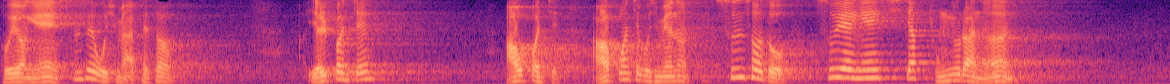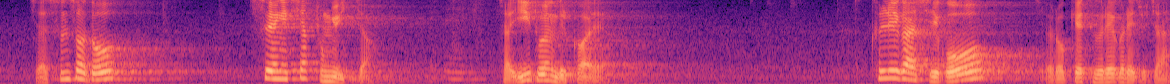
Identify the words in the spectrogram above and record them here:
도형의 순서에 오시면 앞에서 열 번째, 아홉 번째, 아홉 번째 보시면은 순서도 수행의 시작 종류라는 자, 순서도 수행의 시작 종류 있죠. 자, 이 도형 넣을 거예요. 클릭하시고 이렇게 드래그를 해주자.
